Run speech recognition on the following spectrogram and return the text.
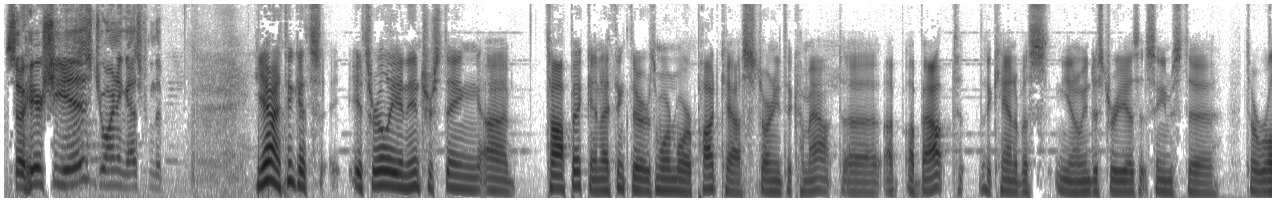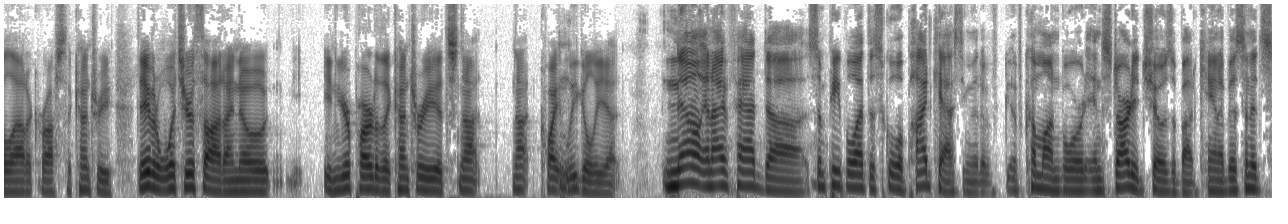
So here she is joining us from the. Yeah, I think it's it's really an interesting uh, topic, and I think there's more and more podcasts starting to come out uh, about the cannabis you know industry as it seems to to roll out across the country. David, what's your thought? I know in your part of the country, it's not not quite legal yet. No, and I've had uh, some people at the School of Podcasting that have, have come on board and started shows about cannabis, and it's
